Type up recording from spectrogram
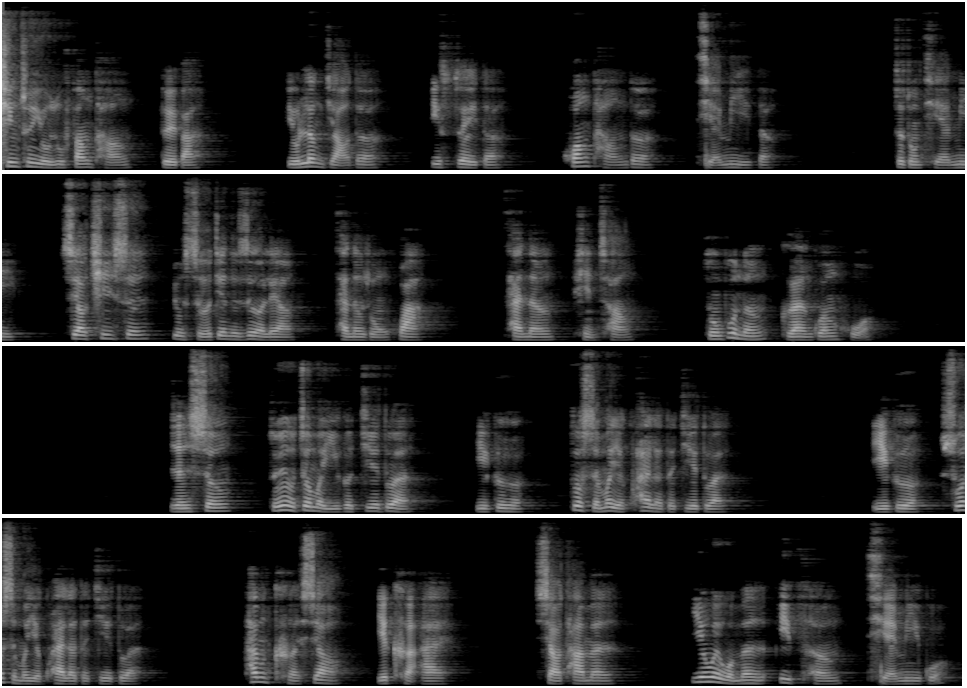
青春犹如方糖，对吧？有棱角的、易碎的、荒唐的、甜蜜的。这种甜蜜是要亲身用舌尖的热量才能融化，才能品尝，总不能隔岸观火。人生总有这么一个阶段，一个做什么也快乐的阶段。一个说什么也快乐的阶段，他们可笑也可爱，笑他们，因为我们一曾甜蜜过。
